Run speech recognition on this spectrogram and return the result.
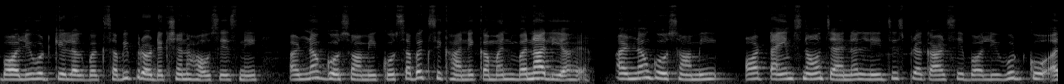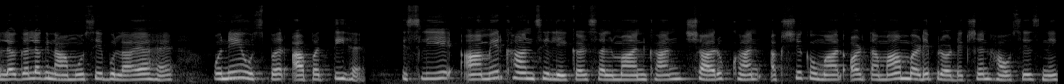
बॉलीवुड के लगभग सभी प्रोडक्शन हाउसेस ने अर्नब गोस्वामी को सबक सिखाने का मन बना लिया है। अर्नब गोस्वामी और टाइम्स नाउ चैनल ने जिस प्रकार से बॉलीवुड को अलग अलग नामों से बुलाया है, उन्हें उस पर आपत्ति है। इसलिए आमिर खान से लेकर सलमान खान, शाहरुख खान, अक्षय कुमार और तमाम बड़े प्रोडक्शन हाउसेस ने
